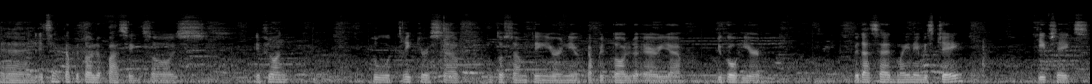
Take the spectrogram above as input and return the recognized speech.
And it's in Kapitolyo Pasig. So if you want to treat yourself into something, you're near Kapitolyo area, you go here. With that said, my name is Jay. Keepsakes.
